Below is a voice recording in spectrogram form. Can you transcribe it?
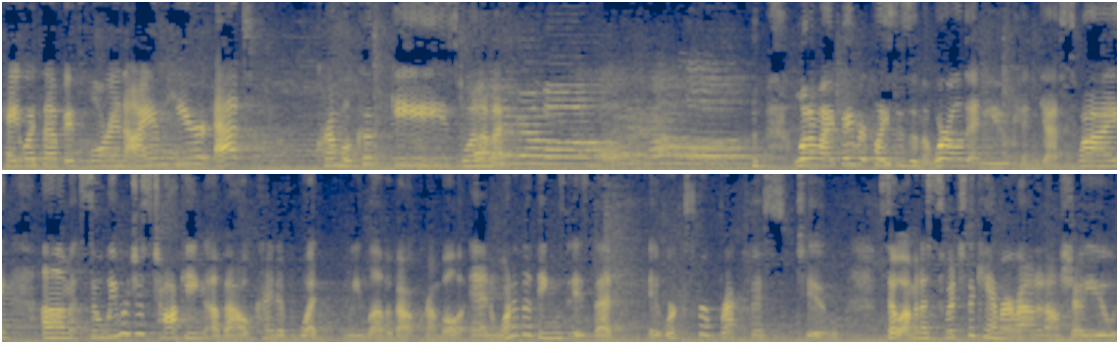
Hey, what's up? It's Lauren. I am here at Crumbl Cookies, one of my one of my favorite places in the world, and you can guess why. Um, so we were just talking about kind of what we love about Crumbl and one of the things is that it works for breakfast too. So I'm gonna switch the camera around and I'll show you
